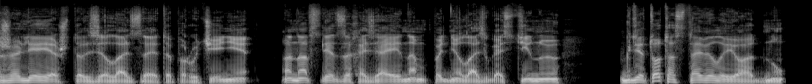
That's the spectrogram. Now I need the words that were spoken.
Жалея, что взялась за это поручение, она вслед за хозяином поднялась в гостиную, где тот оставил ее одну.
